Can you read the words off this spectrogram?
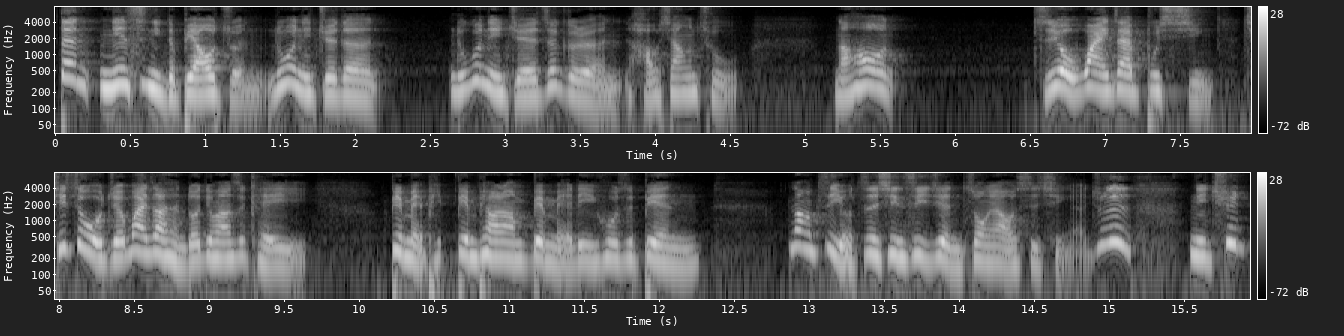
但你也是你的标准。如果你觉得，如果你觉得这个人好相处，然后只有外在不行，其实我觉得外在很多地方是可以变美、变漂亮、变美丽，或是变让自己有自信，是一件很重要的事情。哎，就是你去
